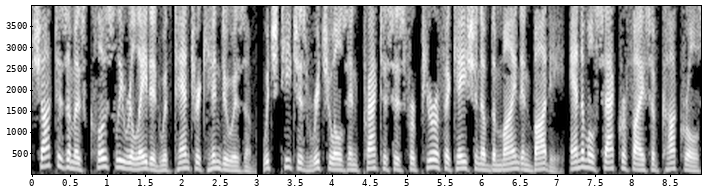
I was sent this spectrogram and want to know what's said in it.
Shaktism is closely related with Tantric Hinduism, which teaches rituals and practices for purification of the mind and body. Animal sacrifice of cockerels,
